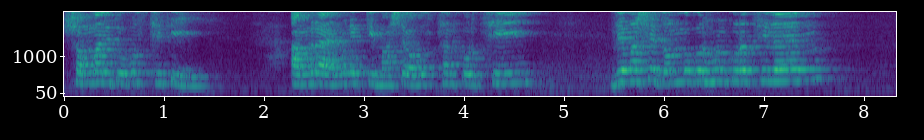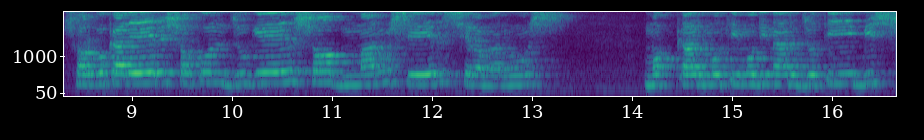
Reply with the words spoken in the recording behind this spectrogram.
সম্মানিত উপস্থিতি, আমরা এমন একটি মাসে অবস্থান করছি। যে মাসে জন্মগ্রহণ করেছিলেন সর্বকালের সকল যুগের সব মানুষের সেরা মানুষ, মক্কার মতি মদিনার জ্যোতি, বিশ্ব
